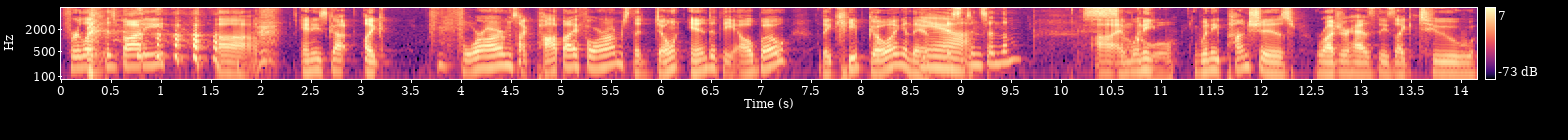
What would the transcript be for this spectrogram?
for like his body, uh, and he's got like forearms, like Popeye forearms that don't end at the elbow. They keep going, and they have Yeah. pistons in them. Uh, So and when cool. he when he punches, Roger has these like two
